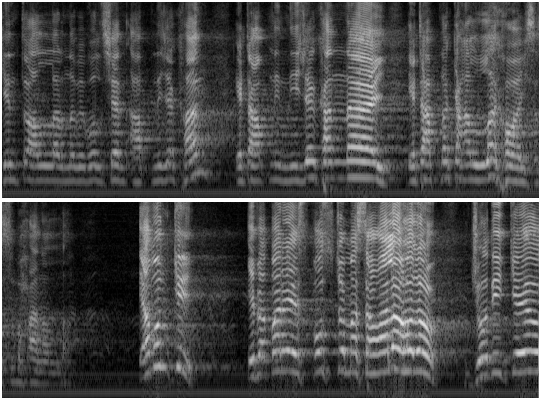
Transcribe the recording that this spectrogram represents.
কিন্তু আল্লাহর নবী বলছেন, আপনি যে খান, এটা আপনি নিজে খান নাই, এটা আপনাকে আল্লাহ খাওয়াইছে সুবহান আল্লাহ এমনকি এ ব্যাপারে স্পষ্ট মাসাওয়ালা হলো, যদি কেউ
